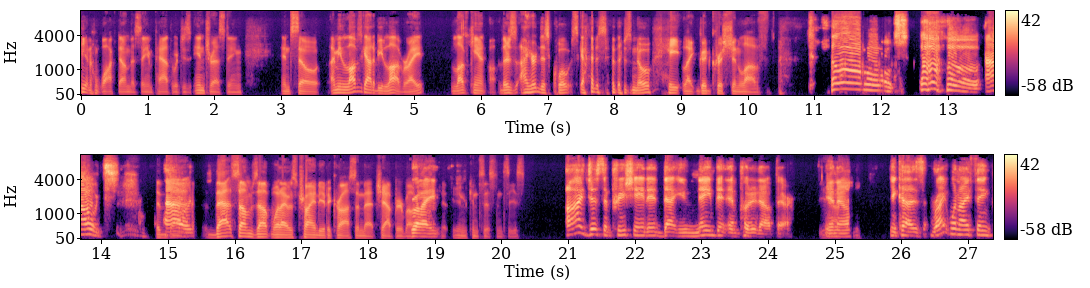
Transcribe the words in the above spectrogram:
you know walk down the same path which is interesting and so, I mean, love's got to be love, right? Love can't. There's. I heard this quote, Scott. Said, "There's no hate like good Christian love." Oh, oh, ouch. That, Ouch. that sums up what I was trying to get across in that chapter about Right. inconsistencies. I just appreciated that you named it and put it out there. Yeah. You know, because right when I think,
